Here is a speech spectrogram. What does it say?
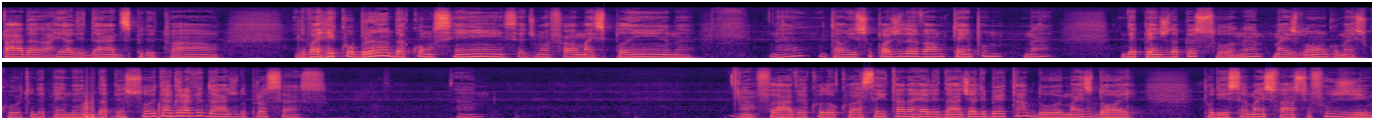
para a realidade espiritual, ele vai recobrando a consciência de uma forma mais plena. Né? Então, isso pode levar um tempo, né? depende da pessoa, né? mais longo, mais curto, dependendo da pessoa e da gravidade do processo. Tá? A Flávia colocou: aceitar a realidade é libertador, mas dói. Por isso é mais fácil fugir.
